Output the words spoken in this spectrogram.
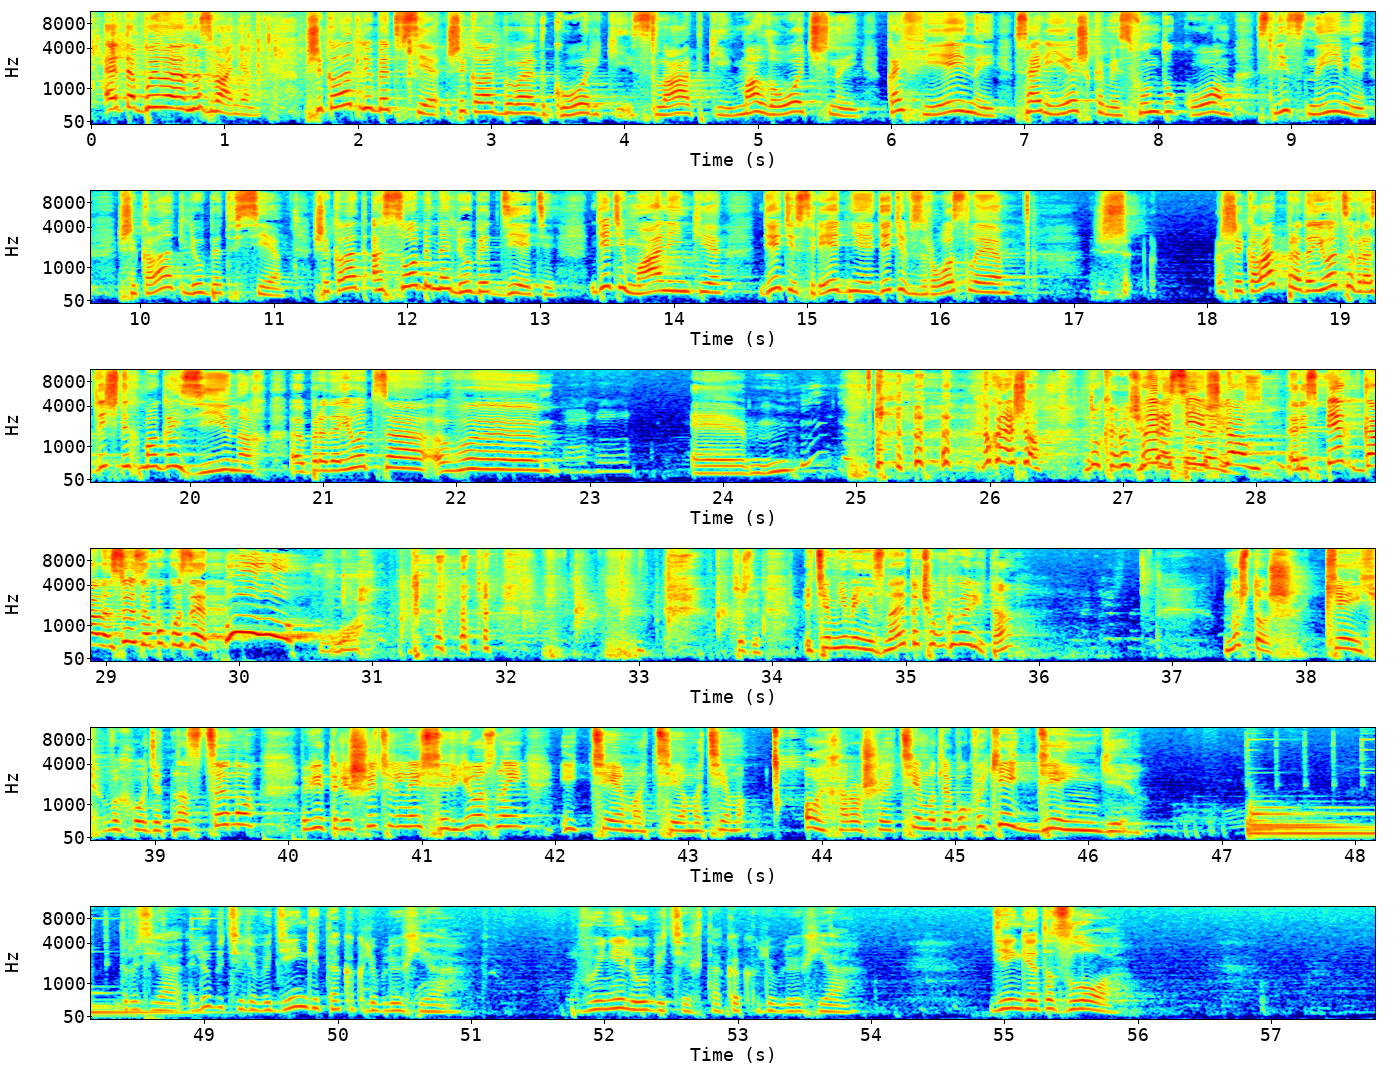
Это было название. Шоколад любят все. Шоколад бывает горький, сладкий, молочный, кофейный, с орешками, с фундуком, с лесными. Шоколад любят все. Шоколад особенно любят дети. Дети маленькие, дети средние, дети взрослые. Ш- Шоколад продается в различных магазинах, э, продается в... Эм, Ну хорошо. Ну, короче, Мы России шлем респект, голосуй за букву Z. У! О! Слушайте, и тем не менее знает, о чем говорит, а? Ну что ж, Кей выходит на сцену, вид решительный, серьезный, и тема, тема, тема. Ой, хорошая тема для буквы Кей – деньги. Друзья, любите ли вы деньги так, как люблю их я? Вы не любите их так, как люблю их я. Деньги — это зло.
